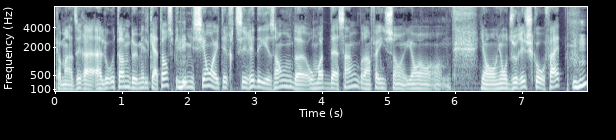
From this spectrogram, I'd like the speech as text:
comment dire, à, à l'automne 2014, puis l'émission a été retirée des ondes au mois de décembre. Enfin, ils, sont, ils, ont, ils, ont, ils ont duré jusqu'aux fêtes. Mhm.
